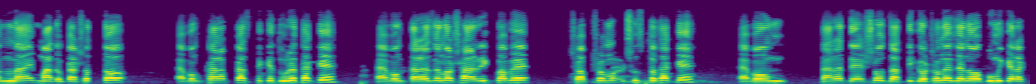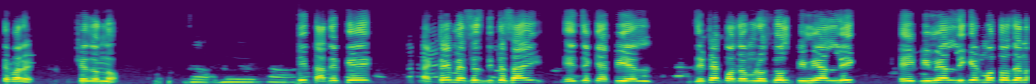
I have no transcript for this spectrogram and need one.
অন্যায়, মাদকাসক্ত এবং খারাপ কাজ থেকে দূরে থাকে এবং তারা যেন শারীরিকভাবে সবসময় সুস্থ থাকে এবং তারা দেশ ও জাতি গঠনে যেন ভূমিকা রাখতে পারে সেজন্য। তাদেরকে একটাই মেসেজ দিতে চাই, এই যে ক্যাপিএল, যেটা কদম রসুল প্রিমিয়ার লিগ, এই প্রিমিয়ার লিগের মতো যেন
